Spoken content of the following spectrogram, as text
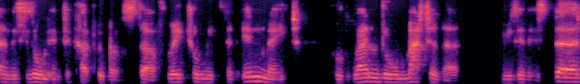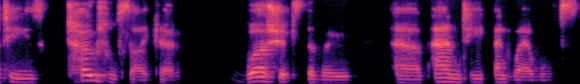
and this is all intercut with other stuff, Rachel meets an inmate called Randall Matiner, who's in his 30s, total psycho, worships the moon um, and, he, and werewolves.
